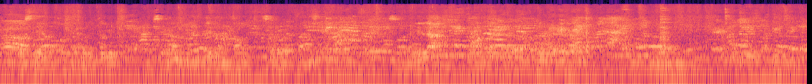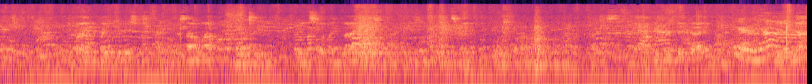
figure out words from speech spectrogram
Because they are accountable to you. Sila ang give an account sa Lord Christ. So, yun lang. And uh, hope na um, ibahin niyo pa yung relationship ng asawa, being salt and light, so can influence many people Christ. Happy birthday, yeah. Yeah, yeah.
